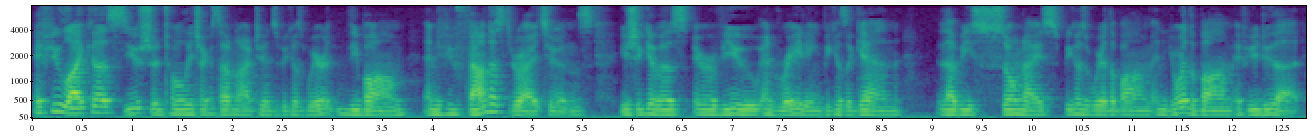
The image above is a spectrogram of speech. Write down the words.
if you like us, you should totally check us out on iTunes because we're the bomb. And if you found us through iTunes, you should give us a review and rating because again, that'd be so nice because we're the bomb and you're the bomb if you do that.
